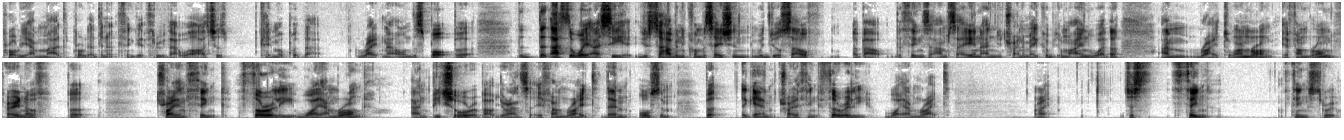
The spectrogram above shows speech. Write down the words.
Probably I'm mad. Probably I didn't think it through that well. I just came up with that right now on the spot, but the, that's the way I see it. You're still having a conversation with yourself about the things that I'm saying, and you're trying to make up your mind whether I'm right or I'm wrong. If I'm wrong, fair enough, but try and think thoroughly why I'm wrong and be sure about your answer. If I'm right, then awesome. But again, try to think thoroughly why I'm right. Right? Just think things through.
